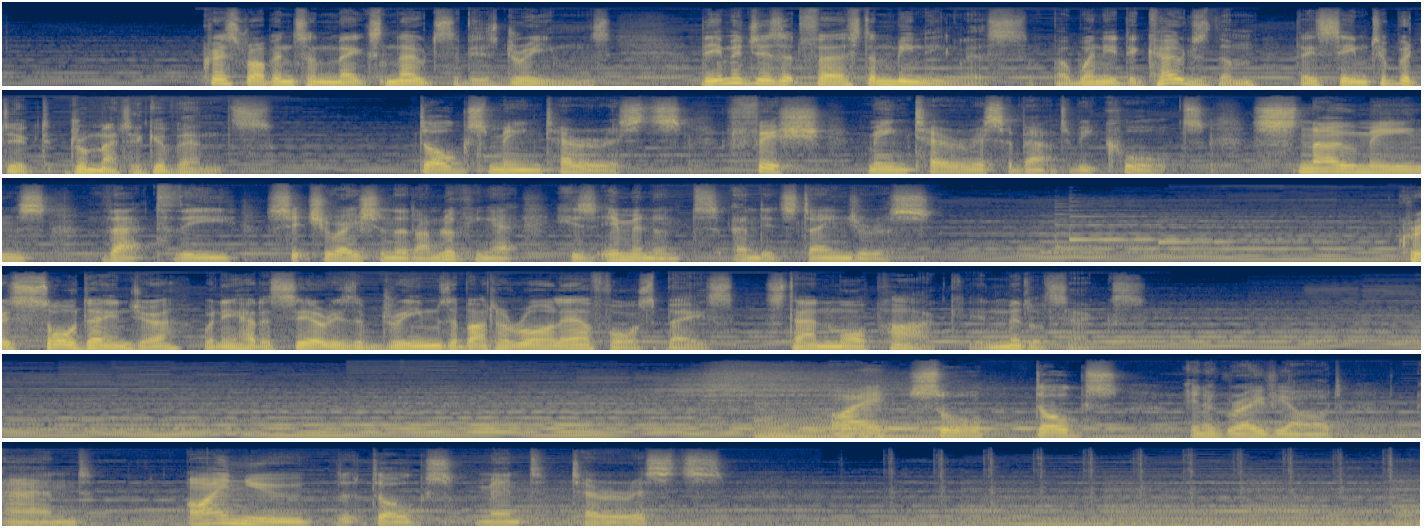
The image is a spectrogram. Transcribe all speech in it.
Chris Robinson makes notes of his dreams. The images at first are meaningless, but when he decodes them, they seem to predict dramatic events. Dogs mean terrorists. Fish mean terrorists about to be caught. Snow means that the situation that I'm looking at is imminent and it's dangerous. Chris saw danger when he had a series of dreams about a Royal Air Force base, Stanmore Park in Middlesex. I saw dogs in a graveyard and I knew that dogs meant terrorists.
